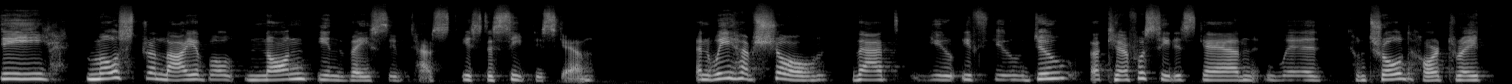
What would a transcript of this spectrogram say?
the most reliable non invasive test is the CT scan. And we have shown that you, if you do a careful CT scan with controlled heart rate,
